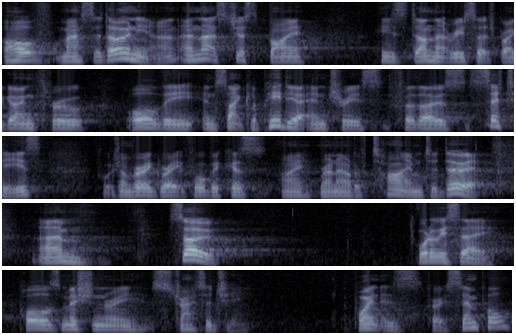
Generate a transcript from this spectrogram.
of Macedonia. And that's just by, he's done that research by going through all the encyclopedia entries for those cities, for which I'm very grateful because I ran out of time to do it. Um, so, what do we say? Paul's missionary strategy. The point is very simple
